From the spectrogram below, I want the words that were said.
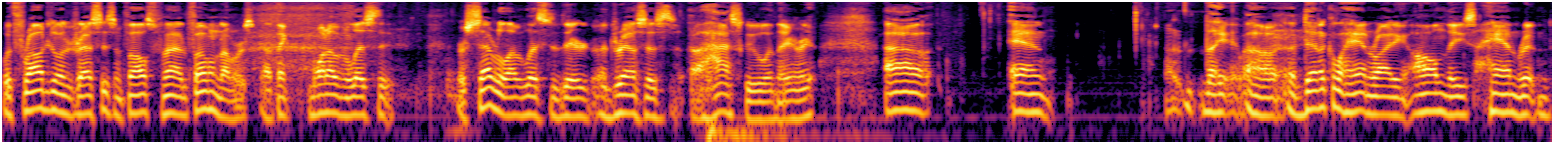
with fraudulent addresses and falsified phone numbers. I think one of them listed, or several of them listed their address as a high school in the area, uh, and they uh, identical handwriting on these handwritten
